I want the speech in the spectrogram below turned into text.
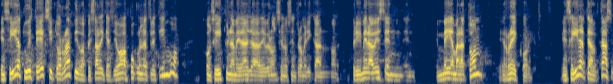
enseguida tuviste éxito rápido, a pesar de que llevabas poco en el atletismo, conseguiste una medalla de bronce en los centroamericanos. Primera vez en, en, en media maratón, eh, récord. Enseguida te adaptás,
